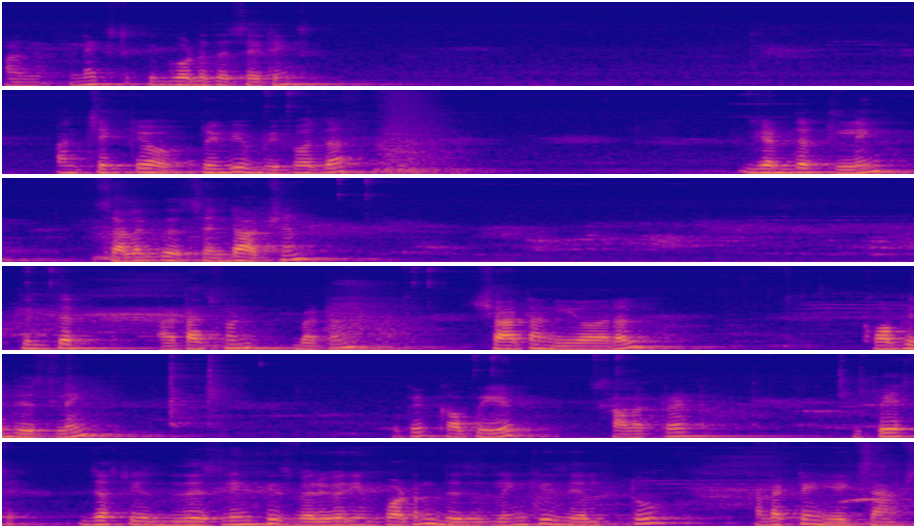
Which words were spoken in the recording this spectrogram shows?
and next go to the settings. And check your preview before that get that link. Select the send option. Click that attachment button. Shorten url copy this link. Okay copy it. Select it. Paste it. Just this link is very very important. This link is help to conducting exams.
